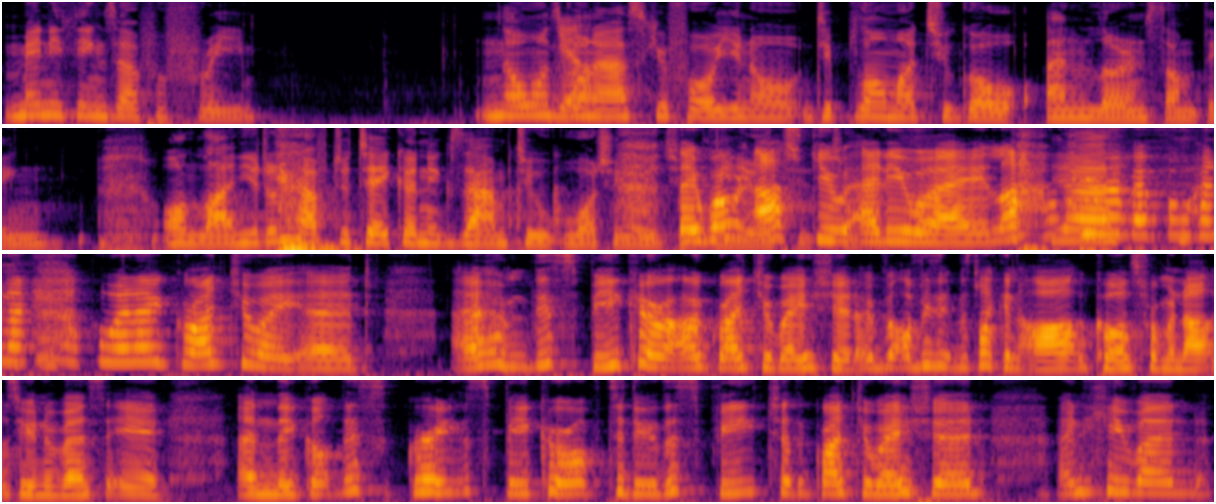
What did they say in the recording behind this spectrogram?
Many things are for free. No one's Yeah. going to ask you for, you know, diploma to go and learn something online. You don't have to take an exam to watch a YouTube they won't ask to- you to- anyway. Like I remember when I when I graduated, um, this speaker at our graduation, obviously it was like an art course from an arts university, and they got this great speaker up to do the speech at the graduation, and he went,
